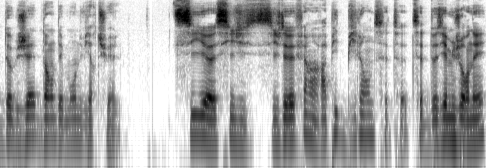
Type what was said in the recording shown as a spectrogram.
d'objets dans des mondes virtuels. Si, si, si, je devais faire un rapide bilan de cette, cette deuxième journée,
